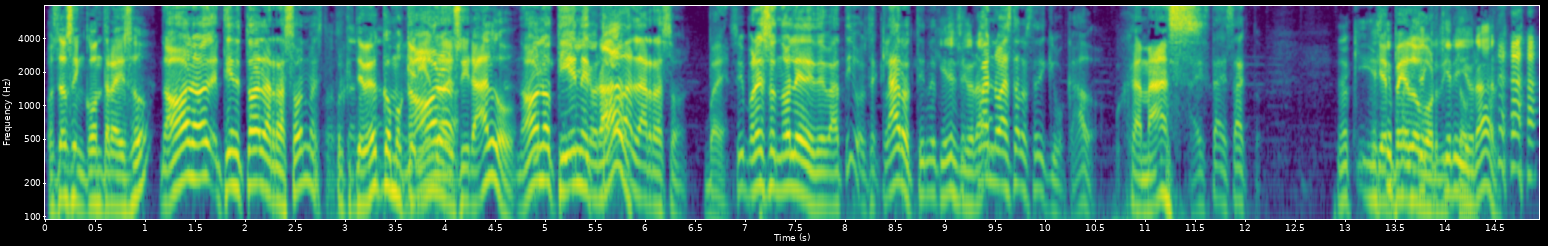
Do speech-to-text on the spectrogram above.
¿O estás en contra de eso? No, no, tiene toda la razón, maestro. Porque te veo como No, queriendo no. decir algo. No, no tiene toda la razón. Bueno, Sí, por eso no le debatí. O sea, claro, tiene. ¿Quieres llorar? ¿Cuándo va a estar usted equivocado? jamás. Ahí está, exacto. No, y es ¿Qué que pedo, gordito? quiere llorar.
